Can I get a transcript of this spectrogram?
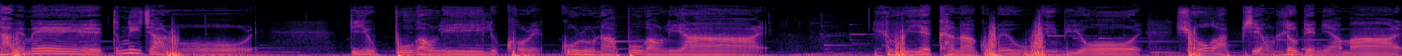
ဒါပေမဲ့တနေ့ကြတော့တဲ့ တရုတ်ပိုးကောင်လေးလို့ခေါ်တဲ့ကိုရိုနာပိုးကောင်လေးဟာတဲ့လူတွေရဲ့ခန္ဓာကိုယ်တွေကိုဝင်ပြီးတော့ယောဂဖြစ်အောင်လှုပ်တဲ့နေရာမှာတဲ့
